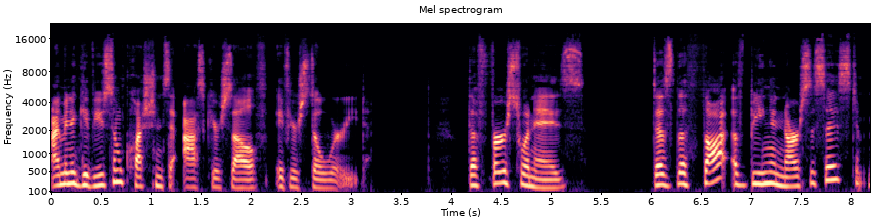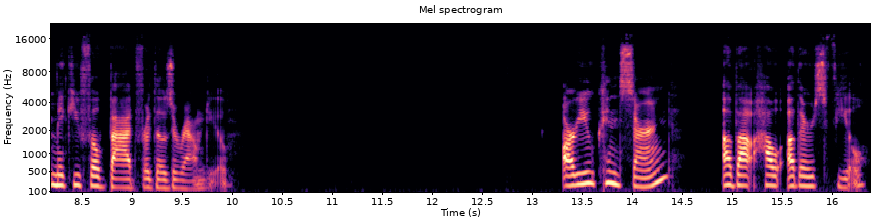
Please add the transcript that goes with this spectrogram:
I'm going to give you some questions to ask yourself if you're still worried. The first one is Does the thought of being a narcissist make you feel bad for those around you? Are you concerned about how others feel?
